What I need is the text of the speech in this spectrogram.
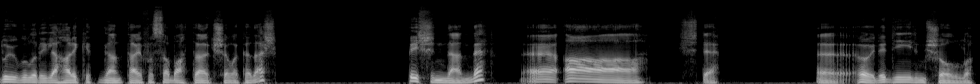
duygularıyla hareket eden tayfa sabahtan akşama kadar. Peşinden de e, aa işte e, öyle değilmiş oldu.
